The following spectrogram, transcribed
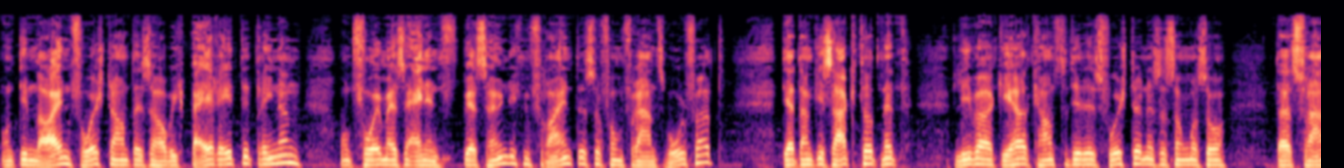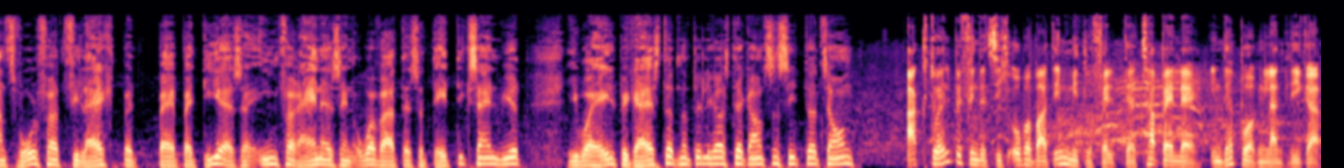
und im neuen Vorstand, also habe ich Beiräte drinnen und vor allem also einen persönlichen Freund, also von Franz Wohlfahrt, der dann gesagt hat, nicht, lieber Gerhard, kannst du dir das vorstellen, also sagen wir so, dass Franz Wohlfahrt vielleicht bei, bei, bei dir, also im Verein, also in Oberwart, also tätig sein wird. Ich war hell begeistert natürlich aus der ganzen Situation. Aktuell befindet sich Oberwart im Mittelfeld der Tabelle in der Burgenlandliga.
